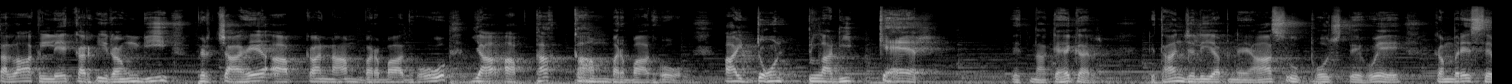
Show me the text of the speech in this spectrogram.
तलाक लेकर ही रहूँगी। फिर चाहे आपका नाम बर्बाद हो या आपका काम बर्बाद हो। आई डोंट ब्लडी केयर इतना कहकर गीतांजलि अपने आँसू पोछते हुए कमरे से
